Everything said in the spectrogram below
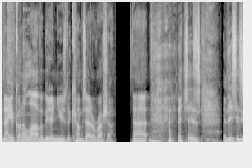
Now you've got to love a bit of news that comes out of Russia. Uh, this is this is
